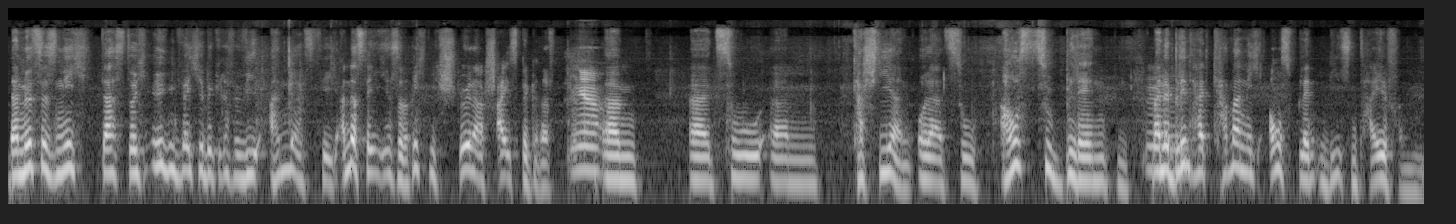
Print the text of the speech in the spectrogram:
Dann nützt es nicht, das durch irgendwelche Begriffe wie andersfähig, andersfähig ist ein richtig schöner Scheißbegriff, ja. ähm, äh, zu ähm, kaschieren oder zu auszublenden. Mhm. Meine Blindheit kann man nicht ausblenden, die ist ein Teil von mir.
